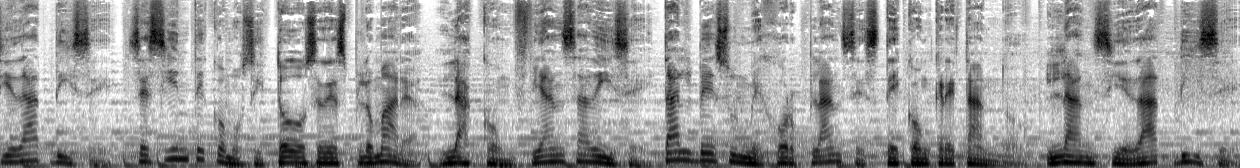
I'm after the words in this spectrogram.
Ansiedad dice, se siente como si todo se desplomara. La confianza dice, tal vez un mejor plan se esté concretando. La ansiedad dice,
